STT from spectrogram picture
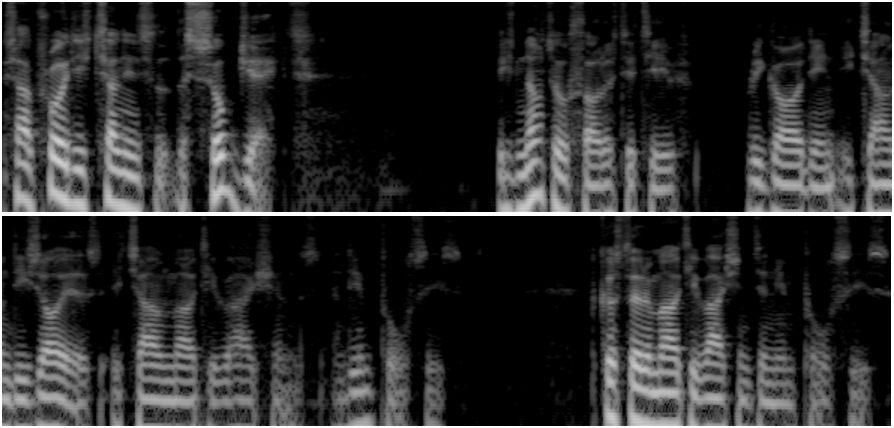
So Freud is telling us that the subject is not authoritative regarding its own desires, its own motivations and impulses. Because there are motivations and impulses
